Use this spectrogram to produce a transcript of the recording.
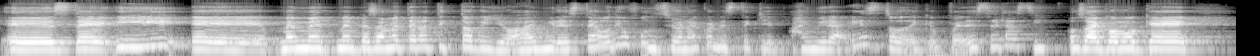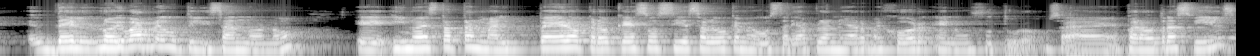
Este, y eh, me, me, me, empecé a meter a TikTok y yo, ay, mira, este audio funciona con este clip. Ay, mira esto de que puede ser así. O sea, como que de, lo iba reutilizando, ¿no? Eh, y no está tan mal, pero creo que eso sí es algo que me gustaría planear mejor en un futuro. O sea, para otras fields,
